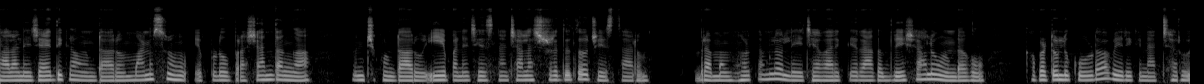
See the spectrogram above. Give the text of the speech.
చాలా నిజాయితీగా ఉంటారు. మనసును ఎప్పుడూ ప్రశాంతంగా ఉంచుకుంటారు. ఏ పని చేసినా చాలా శ్రద్ధతో చేస్తారు. బ్రహ్మ ముహూర్తంలో లేచే వారికి రాగద్వేషాలు ఉండవు. కపటులు కూడా వీరికి నచ్చరు.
